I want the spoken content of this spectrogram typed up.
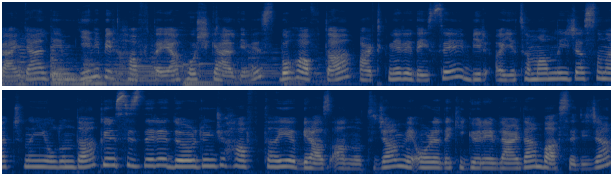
ben geldim. Yeni bir haftaya hoş geldiniz. Bu hafta artık neredeyse bir ayı tamamlayacağız sanatçının yolunda. Bugün sizlere dördüncü haftayı biraz anlatacağım ve oradaki görevlerden bahsedeceğim.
